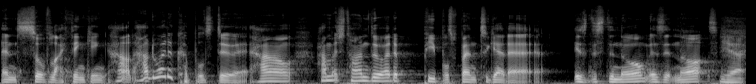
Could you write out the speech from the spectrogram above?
and sort of like thinking, how how do other couples do it? How how much time do other people spend together? Is this the norm? Is it not? Yeah.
